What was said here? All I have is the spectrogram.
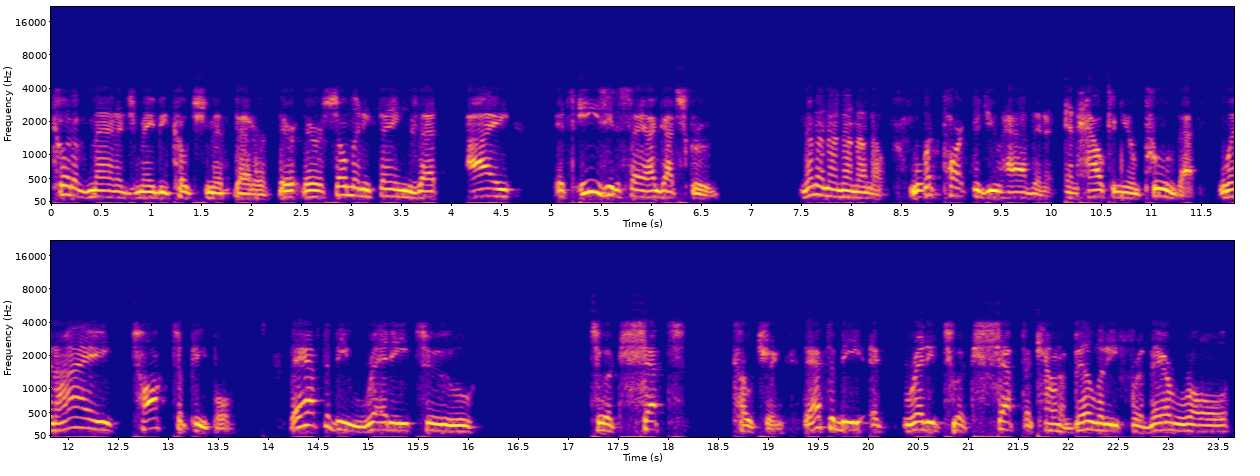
could have managed maybe Coach Smith better. There there are so many things that I it's easy to say I got screwed. No, no, no, no, no, no. What part did you have in it, and how can you improve that? When I talk to people, they have to be ready to to accept coaching. They have to be uh, ready to accept accountability for their role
